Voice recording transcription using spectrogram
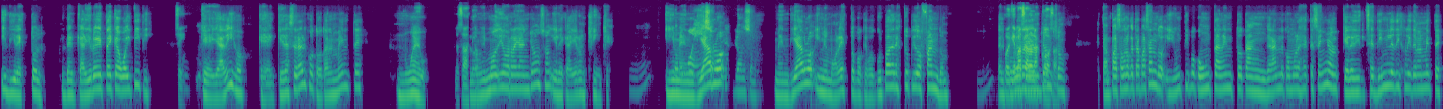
y director del calibre de Taika Waititi Sí. Que ya dijo que quiere hacer algo totalmente nuevo. Exacto. Lo mismo dijo Ryan Johnson y le cayeron chinche. Uh -huh. Y me endiablo, Johnson? me endiablo y me molesto porque por culpa del estúpido fandom, el ¿Por qué pasaron las Johnson, cosas? están pasando lo que está pasando y un tipo con un talento tan grande como es este señor que le, Disney le dijo literalmente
